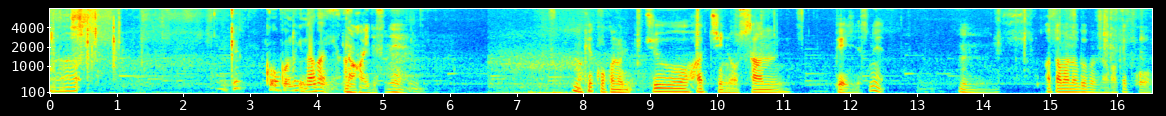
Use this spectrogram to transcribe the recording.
ら結構この時長いんやな。長いですね。うんまあ、結構この18の3ページですね。うん。頭の部分なんか結構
